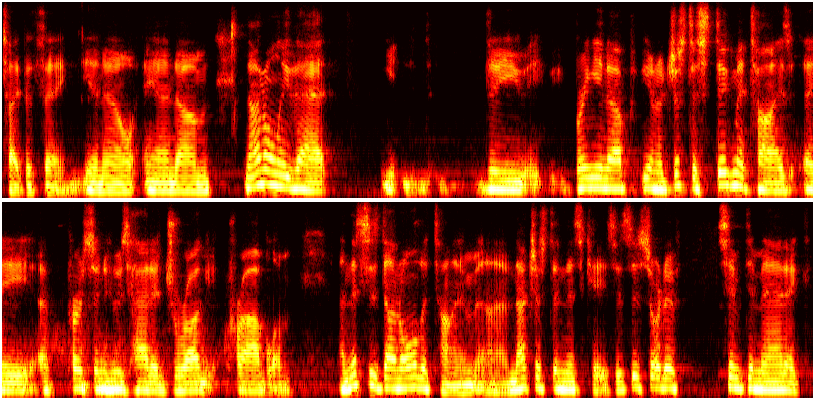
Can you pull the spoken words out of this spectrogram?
type of thing, you know. And um, not only that, the bringing up, you know, just to stigmatize a, a person who's had a drug problem, and this is done all the time, uh, not just in this case. This is sort of symptomatic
